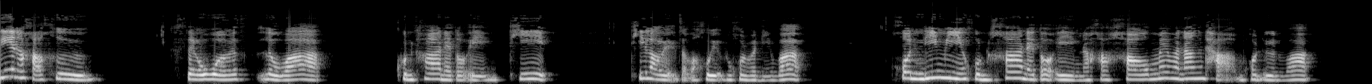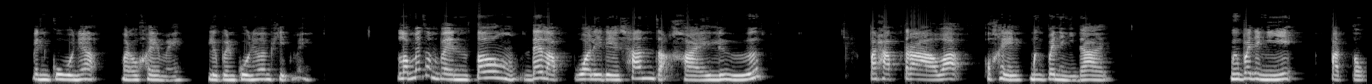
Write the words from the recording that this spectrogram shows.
นี่นะคะคือ self worth หรือว่าคุณค่าในตัวเองที่ที่เราอยากจะมาคุยกับทุกคนวันนี้ว่า คนที่มีคุณค่าในตัวเองนะคะ เขาไม่มานั่งถามคนอื่นว่า เป็นกูเนี่ย มันโอเคไหม หรือเป็นกูนี่มันผิดไหม เราไม่จำเป็นต้องได้รับ validation จากใครหรือประทับตราว่า โอเค มึงเป็นอย่างนี้ได้ มึงเป็นอย่างนี้ ปัดตก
